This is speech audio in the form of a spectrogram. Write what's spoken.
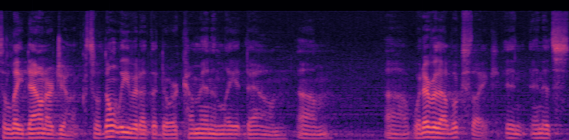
to lay down our junk. So don't leave it at the door. Come in and lay it down. Um, uh, whatever that looks like. And, and it's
